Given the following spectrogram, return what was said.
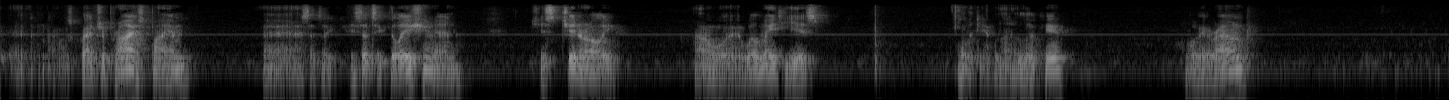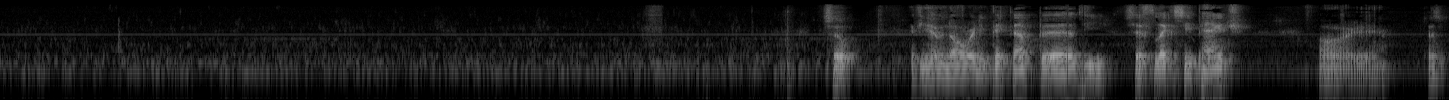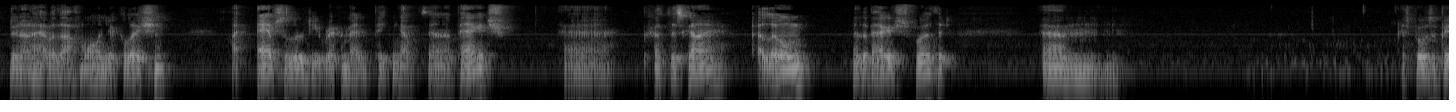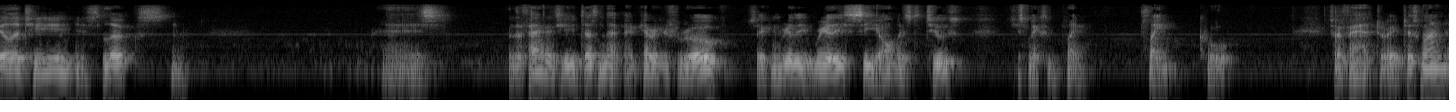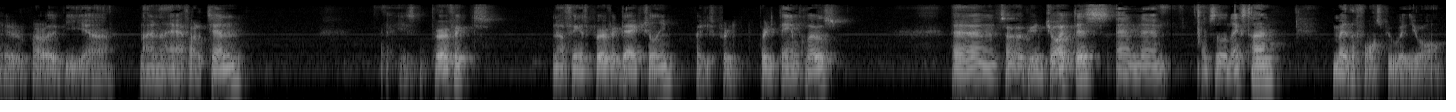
I was quite surprised by him uh, his articulation and just generally how uh, well made he is. Let you have another look here, all the way around. So, if you haven't already picked up uh, the Sith Legacy package, or uh, do not have a Darth Maul in your collection, I absolutely recommend picking up the package uh, because this guy alone, the package is worth it. Um, his posability, his looks, his the fact that he doesn't carry his robe, so you can really, really see all his tattoos, just makes him plain, plain cool. So if I had to rate this one, it would probably be uh, nine and a half out of ten he's perfect. Nothing is perfect actually, but he's pretty pretty damn close. Um, so I hope you enjoyed this, and um, until the next time, may the force be with you all.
